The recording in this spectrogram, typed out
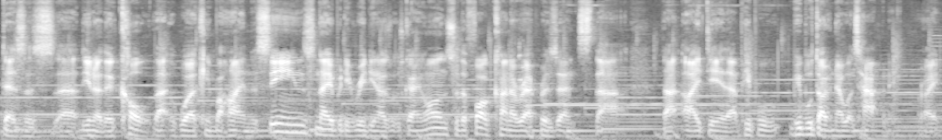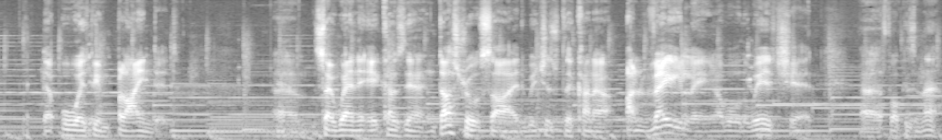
there's this, uh, you know, the cult that working behind the scenes. Nobody really knows what's going on, so the fog kind of represents that that idea that people people don't know what's happening, right? They're always being blinded. Um, so when it comes to the industrial side, which is the kind of unveiling of all the weird shit, uh, the fog isn't there.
